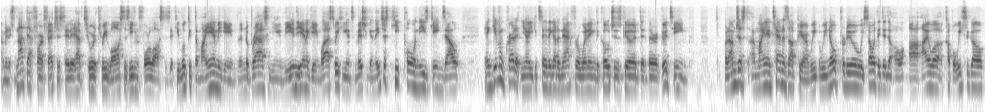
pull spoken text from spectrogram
I mean, it's not that far fetched to say they have two or three losses, even four losses. If you look at the Miami game, the Nebraska game, the Indiana game last week against Michigan, they just keep pulling these games out and give them credit. You know, you could say they got a knack for winning. The coach is good. They're a good team. But I'm just, uh, my antenna's up here. We, we know Purdue. We saw what they did to uh, Iowa a couple weeks ago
